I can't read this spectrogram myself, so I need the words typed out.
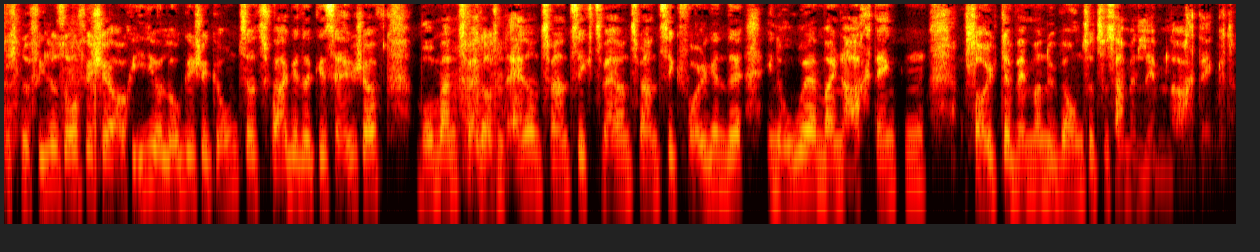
nicht nur philosophische, auch ideologische Grundsatzfrage der Gesellschaft, wo man 2021, 2022 folgende in Ruhe mal nachdenken sollte, wenn man über unser Zusammenleben nachdenkt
